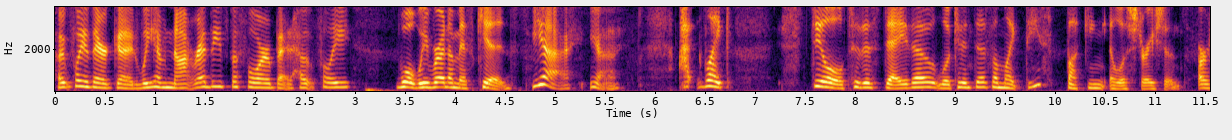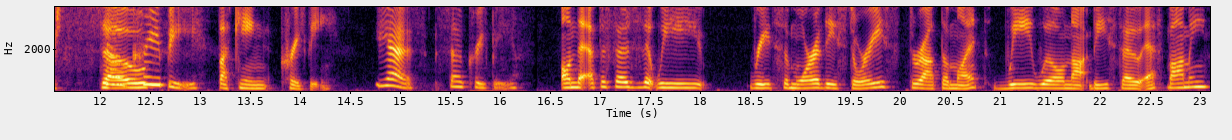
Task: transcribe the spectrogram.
Hopefully they're good. We have not read these before, but hopefully, Well, we read them as kids. yeah, yeah. I, like, still to this day, though, looking at this, I'm like, these fucking illustrations are so, So creepy. fucking creepy. Yes, so creepy. On the episodes that we read some more of these stories throughout the month, we will not be so F bomby.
